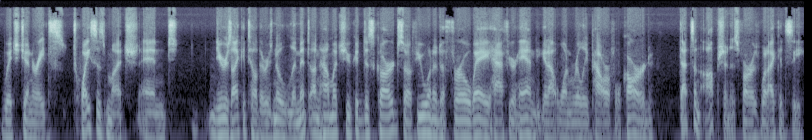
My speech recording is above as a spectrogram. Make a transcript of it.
which generates twice as much. And near as I could tell, there was no limit on how much you could discard. So if you wanted to throw away half your hand to get out one really powerful card, that's an option as far as what I could see.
